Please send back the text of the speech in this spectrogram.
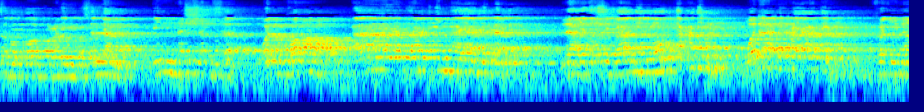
صلى الله عليه وسلم إن الشمس والقمر آيتان من آيات الله. لا يخسفان الموت أحد ولا لحياته. فإذا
